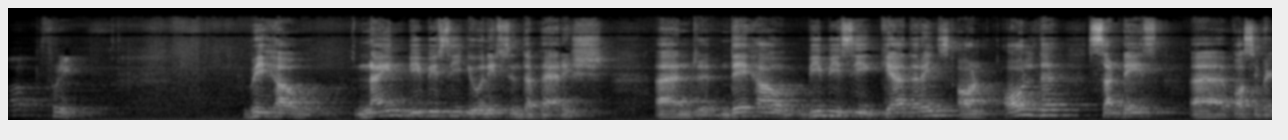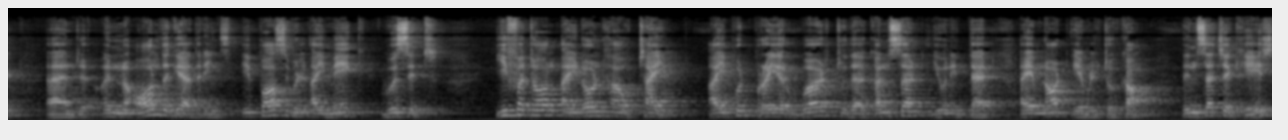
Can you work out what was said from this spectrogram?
3. We have nine BCC units in the parish and they have BCC gatherings on all the Sundays uh, possible and in all the gatherings if possible I make visit. If at all I don't have time I put prayer word to the concerned unit that I am not able to come. In such a case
